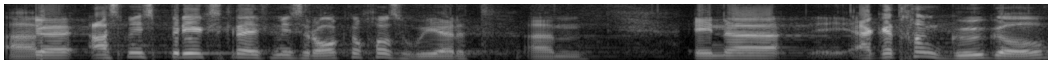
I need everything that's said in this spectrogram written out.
Uh, as mens preek skryf, mens raak nogals weird. Um en uh ek het gaan Google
